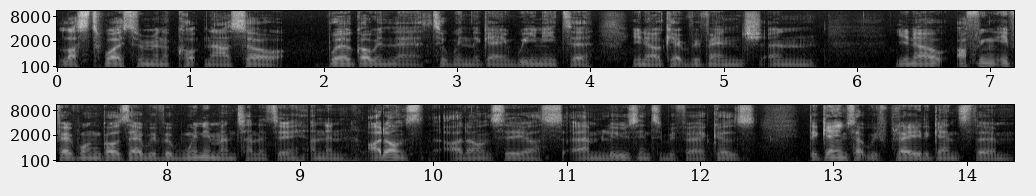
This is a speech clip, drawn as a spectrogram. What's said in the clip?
lost twice from in a cup now, so we're going there to win the game. We need to, you know, get revenge and you know, I think if everyone goes there with a winning mentality, and then I don't, I don't see us um, losing. To be fair, because the games that we've played against them,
